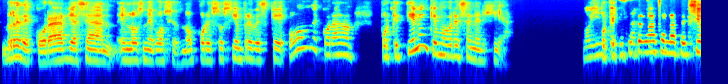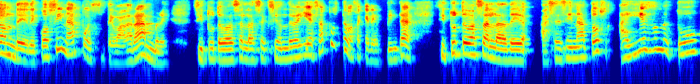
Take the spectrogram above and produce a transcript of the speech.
redecorar, ya sean en los negocios, ¿no? Por eso siempre ves que, oh, decoraron, porque tienen que mover esa energía. porque si tú te vas a la sección de, de, cocina, pues te va a dar hambre. Si tú te vas a la sección de belleza, pues te vas a querer pintar. Si tú te vas a la de asesinatos, ahí es donde tú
